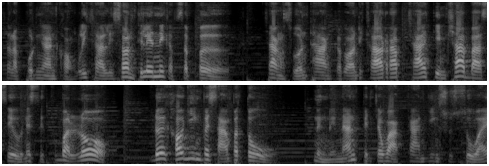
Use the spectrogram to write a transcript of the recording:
สำหรับผลงานของริชาริซอนที่เล่นให้กับสเปอร์ ช่างสวนทางกับตอนที่เขารับใช้ทีมชาติบราซิลในศึกฟุตบอลโลก โดยเขายิงไป 3 ประตู หนึ่งในนั้นเป็นจังหวะการยิงสุดสวย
